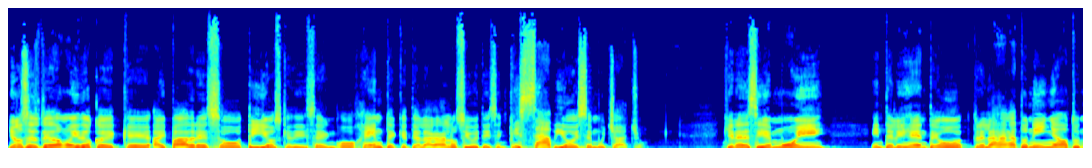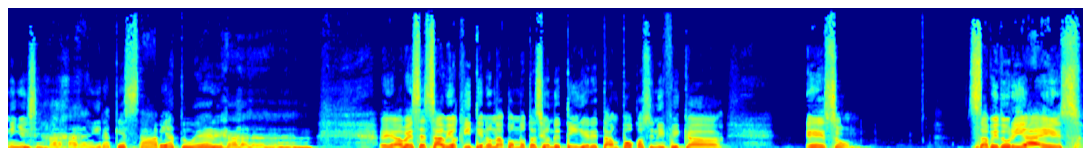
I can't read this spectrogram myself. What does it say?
Yo no sé si ustedes han oído que, hay padres o tíos que dicen, o gente que te halagan a los hijos y te dicen, qué sabio ese muchacho. Quiere decir, muy inteligente. O relajan a tu niña o tu niño y dicen, ah, mira qué sabia tú eres. Eh, a veces sabio aquí tiene una connotación de tigre, tampoco significa eso. Sabiduría es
